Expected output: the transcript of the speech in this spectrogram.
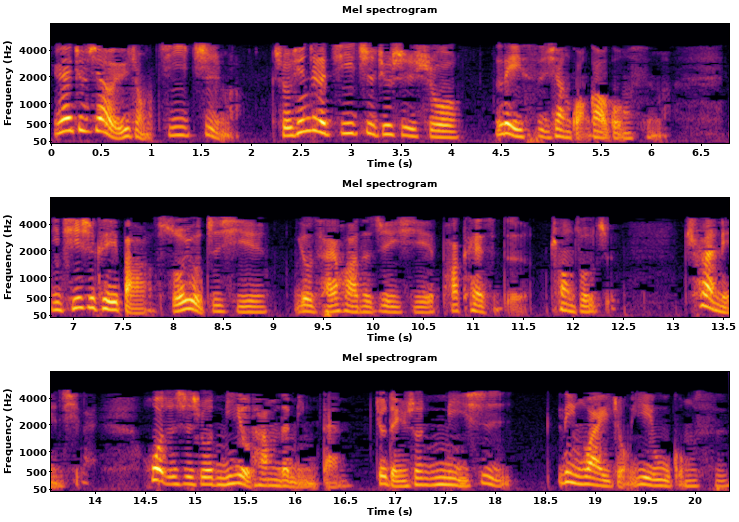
原来就是要有一种机制嘛。首先，这个机制就是说，类似像广告公司嘛，你其实可以把所有这些有才华的这些 podcast 的创作者串联起来，或者是说你有他们的名单，就等于说你是另外一种业务公司，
